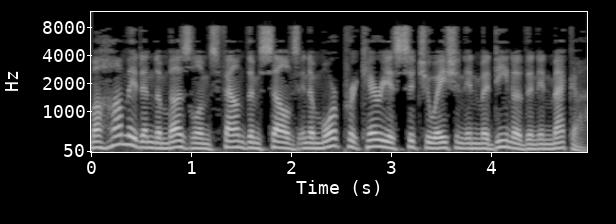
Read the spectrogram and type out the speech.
Muhammad and the Muslims found themselves in a more precarious situation in Medina than in Mecca.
